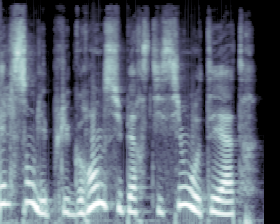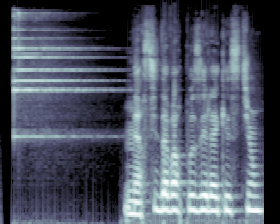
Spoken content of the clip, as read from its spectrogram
Quelles sont les plus grandes superstitions au théâtre? Merci d'avoir posé la question.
